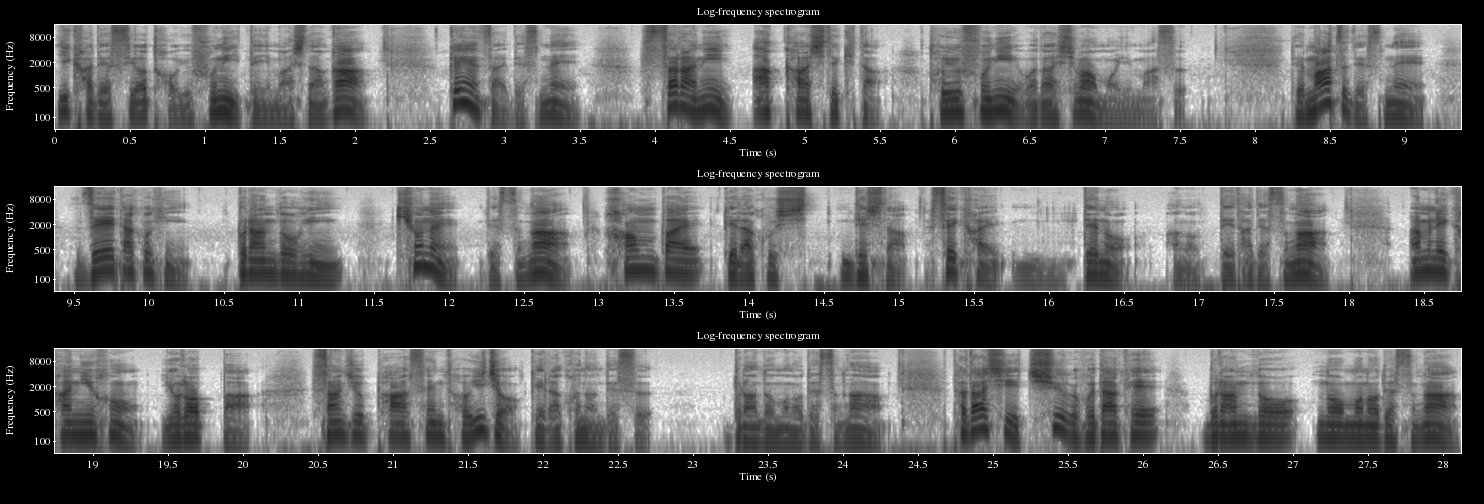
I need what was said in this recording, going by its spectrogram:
以下ですよというふうに言っていましたが、現在ですね、さらに悪化してきたというふうに私は思います。で、まずですね、贅沢品、ブランド品、去年ですが、販売下落してでした。世界でのあのデータですが、アメリカ、日本、ヨーロッパ、30%以上下落なんです。ブランドものですが、ただし中国だけブランドのものですが、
